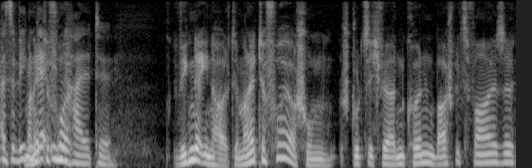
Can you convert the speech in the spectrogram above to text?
Also wegen der Inhalte. Wegen der Inhalte. Man hätte vorher schon stutzig werden können, beispielsweise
